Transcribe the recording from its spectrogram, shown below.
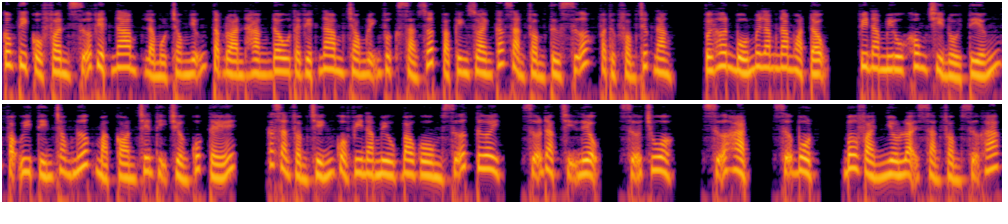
công ty cổ phần sữa Việt Nam là một trong những tập đoàn hàng đầu tại Việt Nam trong lĩnh vực sản xuất và kinh doanh các sản phẩm từ sữa và thực phẩm chức năng. Với hơn 45 năm hoạt động, Vinamilk không chỉ nổi tiếng và uy tín trong nước mà còn trên thị trường quốc tế. Các sản phẩm chính của Vinamilk bao gồm sữa tươi, sữa đặc trị liệu, sữa chua, sữa hạt, sữa bột, bơ và nhiều loại sản phẩm sữa khác.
